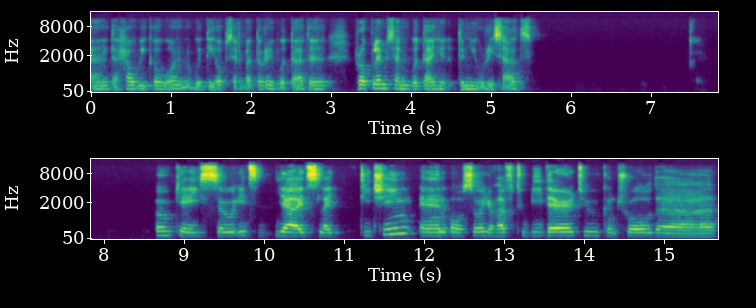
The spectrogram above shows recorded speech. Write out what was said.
and how we go on with the observatory. What are the problems and what are the new results? Okay, so it's yeah, it's like teaching, and also you have to be there to control the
